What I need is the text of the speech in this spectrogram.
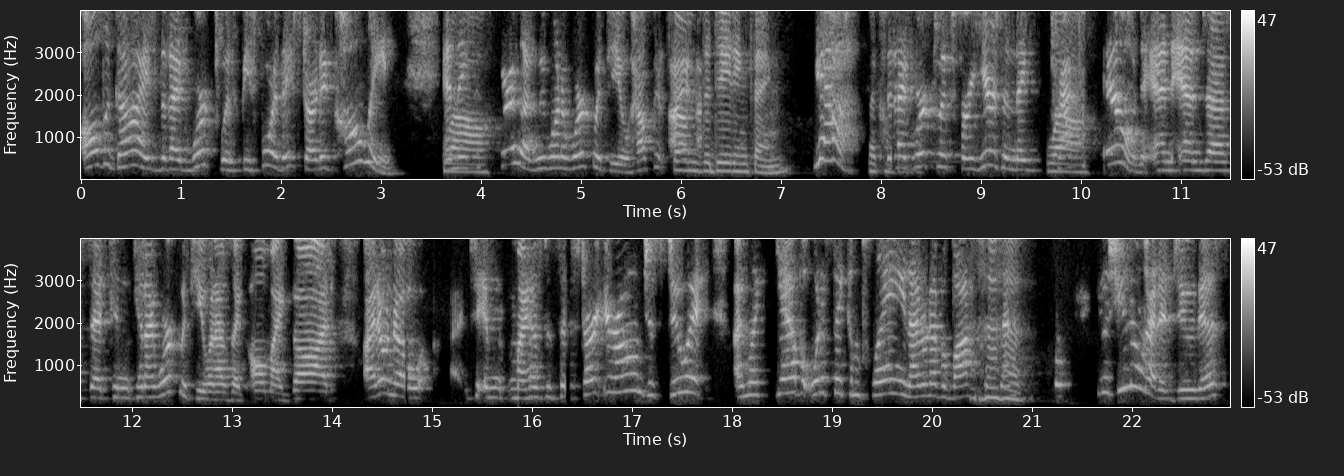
all the guys that I'd worked with before, they started calling. And wow. they said, Carla, we want to work with you. How could From I, the dating thing. Yeah, that I'd worked with for years, and they wow. tracked me down and and uh, said, "Can can I work with you?" And I was like, "Oh my god, I don't know." And my husband said, "Start your own, just do it." I'm like, "Yeah, but what if they complain? I don't have a boss to send." he goes, "You know how to do this."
